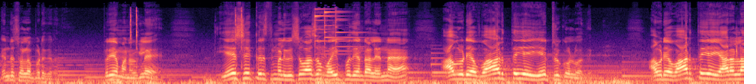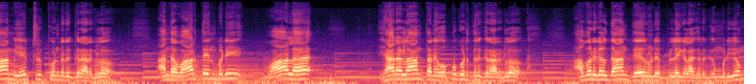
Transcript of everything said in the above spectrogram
என்று சொல்லப்படுகிறது. பிரியமானவர்களே இயேசு கிறிஸ்து மேல் விசுவாசம் வைப்பது என்றால் என்ன? அவருடைய வார்த்தையை ஏற்றுக்கொள்வது. அவருடைய வார்த்தையை யாரெல்லாம் ஏற்றுக்கொண்டிருக்கிறார்களோ அந்த வார்த்தையின்படி வாழ யாரெல்லாம் தன்னை ஒப்பு கொடுத்திருக்கிறார்களோ அவர்கள்தான் தேவனுடைய பிள்ளைகளாக இருக்க முடியும்.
